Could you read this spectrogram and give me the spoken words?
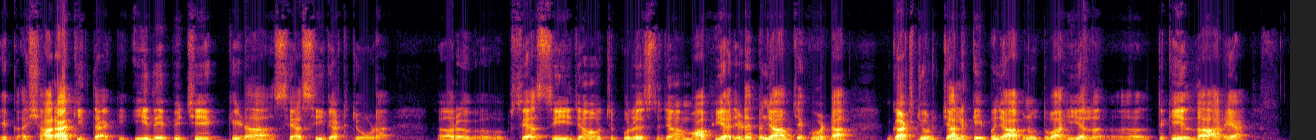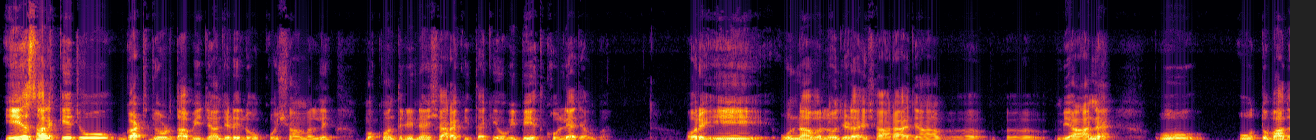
ਇੱਕ ਇਸ਼ਾਰਾ ਕੀਤਾ ਕਿ ਇਹਦੇ ਪਿੱਛੇ ਕਿਹੜਾ ਸਿਆਸੀ ਗੱਠਜੋੜ ਹੈ ਔਰ ਸਿਆਸੀ ਜਾਂ ਉੱਚ ਪੁਲਿਸ ਜਾਂ ਮਾਫੀਆ, ਜਿਹੜੇ ਪੰਜਾਬ 'ਚ ਇੱਕ ਵੱਡਾ ਗੱਠਜੋੜ ਚੱਲ ਕੇ ਪੰਜਾਬ ਨੂੰ ਤਬਾਹੀ ਵੱਲ ਧਕੇਲਦਾ ਆ ਰਿਹਾ ਇਸ ਹਲਕੇ 'ਚ ਉਹ ਗੱਠਜੋੜ ਦਾ ਵੀ ਜਾਂ ਜਿਹੜੇ ਲੋਕ ਉਹ ਸ਼ਾਮਲ ਨੇ, ਮੁੱਖ ਮੰਤਰੀ ਨੇ ਇਸ਼ਾਰਾ ਕੀਤਾ ਕਿ ਉਹ ਵੀ ਭੇਤ ਖੋਲਿਆ ਜਾਊਗਾ। ਔਰ ਇਹ ਉਹਨਾਂ ਵੱਲੋਂ ਜਿਹੜਾ ਇਸ਼ਾਰਾ ਜਾਂ ਬਿਆਨ ਹੈ, ਉਹ ਉਹ ਤੋਂ ਬਾਅਦ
